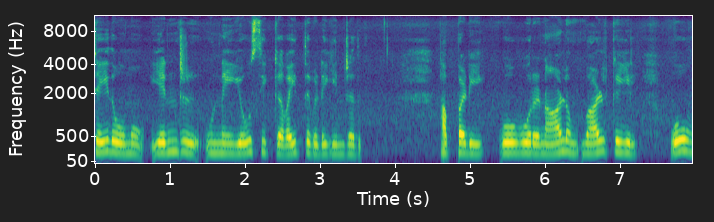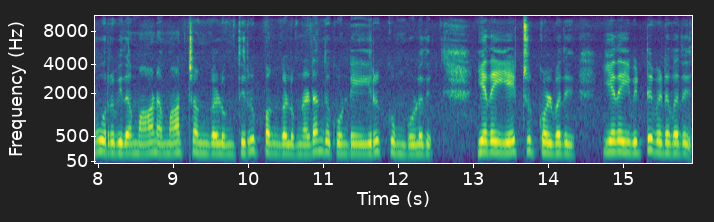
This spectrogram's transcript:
செய்தோமோ என்று உன்னை யோசிக்க வைத்து விடுகின்றது. அப்படி ஒவ்வொரு நாளும் வாழ்க்கையில் ஒவ்வொரு விதமான மாற்றங்களும் திருப்பங்களும் நடந்து கொண்டே இருக்கும் பொழுது எதை ஏற்றுக்கொள்வது எதை விட்டுவிடுவது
